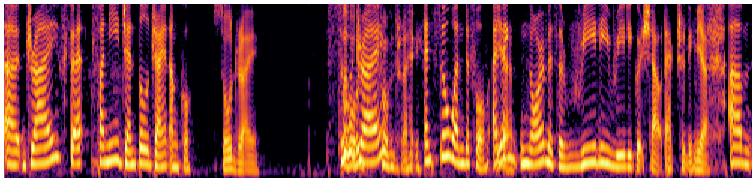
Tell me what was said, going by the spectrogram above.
uh, dry, fa- funny, gentle, giant uncle. So dry. So, So- dry, so dry. and so wonderful. I Yeah. think Norm is a really, really good shout, actually. Yeah. Um,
